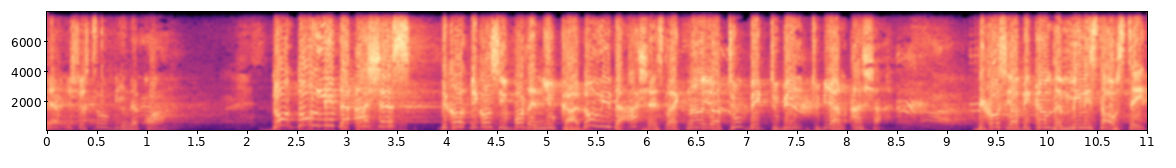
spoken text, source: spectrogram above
Yeah, you should still be in the choir. Don't don't leave the ashes because because you bought a new car. Don't leave the ashes like now you are too big to be to be an usher. Because you have become the minister of state.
